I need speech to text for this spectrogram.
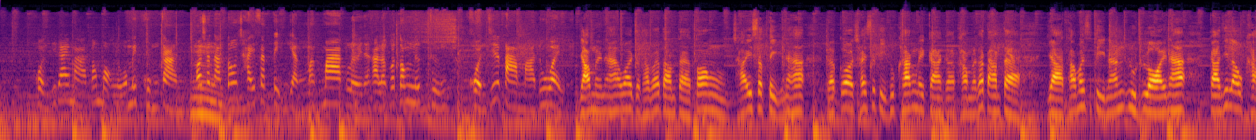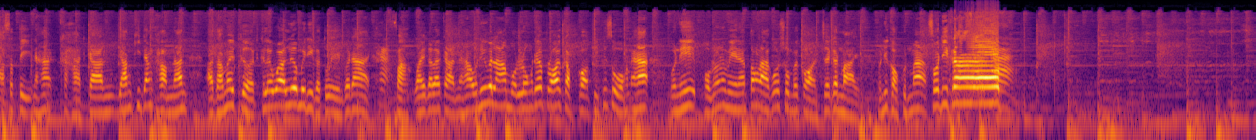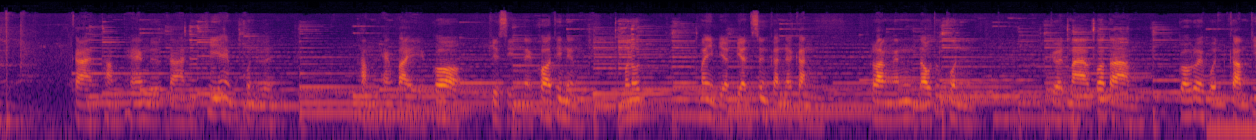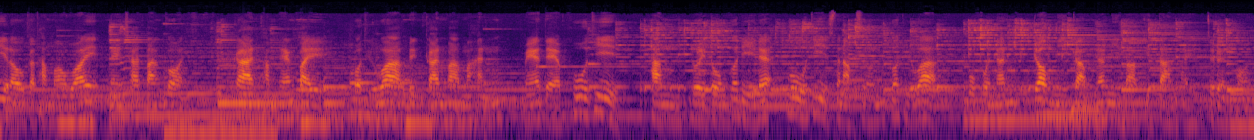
ผลที่ได้มาต้องบอกเลยว่าไม่คุ้มกันอืมเพราะฉะนั้นต้องใช้สติอย่างมาก ๆเลยนะคะ แล้วก็ต้องนึกถึงผลที่จะตามมาด้วย ย้ำเลยนะฮะว่าจะทำอะไรก็ตามแต่ต้องใช้สตินะฮะแล้วก็ใช้สติทุกครั้งในการกระทำอะไรก็ตามแต่ อย่าทำให้สตินั้นหลุดลอยนะฮะ การที่เราขาดสตินะฮะขาดการยั้งคิดยั้งทำนั้น อาจจะทำให้เกิดเขาเรียกว่าเรื่องไม่ดีกับตัวเองก็ได้ ค่ะ ฝากไว้ก็แล้วกันนะฮะวันนี้เวลาหมดลงเรียบร้อยกับเกาะติดพิศวงนะฮะวันนี้ผมและน้องเมย์นะต้องลาคุณผู้ชมไปก่อนเจอกันใหม่ วันนี้ขอบคุณมาก สวัสดีครับ ค่ะ การทำแท้งหรือการที่ให้บุคคลอื่นทำแท้งไปก็ผิดศีลในข้อที่หนึ่งมนุษย์ไม่เบียดเบียนซึ่งกันและกันรังนั้นเราทุกคนเกิดมาก็ตาม ก็ด้วยผลกรรมที่เรากระทำเอาไว้ในชาติปางก่อน การทำแท้งไปก็ถือว่าเป็นการบาปมหันต์แม้แต่ผู้ที่ทำโดยตรงก็ดีและผู้ที่สนับสนุนก็ถือว่าบุคคลนั้นย่อมมีกรรมและมีบาปติดตามไปเจริญพร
